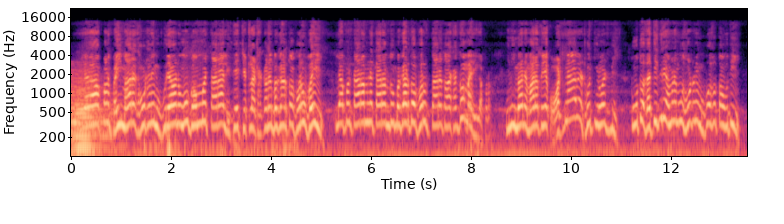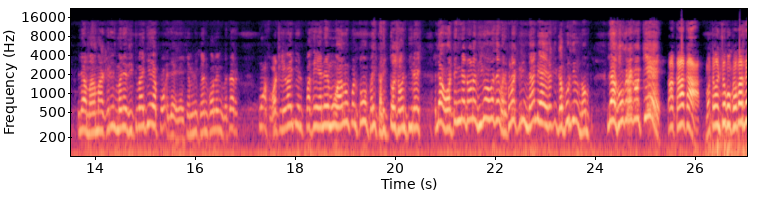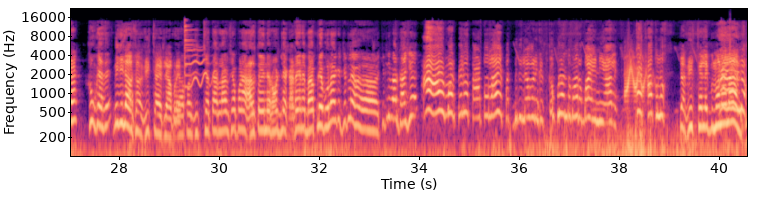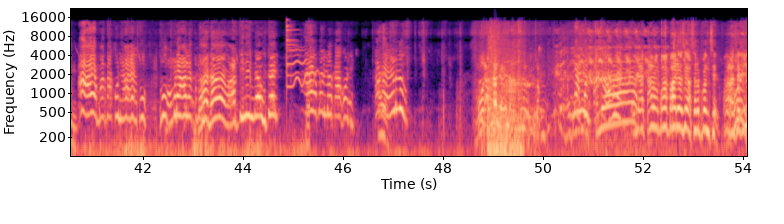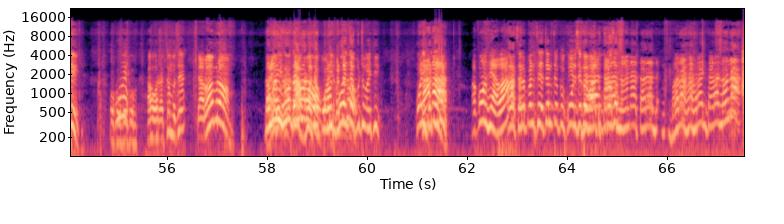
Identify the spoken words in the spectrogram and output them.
પણ ભાઈ મારે હોટલી માં રહેવાનું. હું ગામમાં તારા લીધે જેટલા ઠકાણે બગાડતો ફરું ભાઈ. એટલે પણ તારામ ને તારામ તું બગાડતો ફરું તારે તો આખા ગો મારી લપડા એની માને મારે તો એક હોટ ના આવે ઠોચી હોટની તું તો જતી જ હમણાં હું થોટણી ઊભો છું તો સુધી. એટલે મામા કરીને મને જીતવા જઈએ એટલે એમની ફેન ફોલોઈંગ વધારે. પાંચ હોટ લેવાય છે પછી એને હું હાલું પણ તું ભાઈ ઘડીક તો શાંતિ રહે. એટલે આ હોટિંગ ના ટોણે વિવો વસે વરઘોડા કરીને ના બે કે ગફુરજી નું નામ. એટલે આ છોકરા કો કે? આ કાકા મને તમને શું ખબર છે? શું કહે છે? બીજી લાવશો ઈચ્છા એટલે આપણે. આપણે પણ ઈચ્છા તાર લાવશે પણ હાલ તો એને રોડ ને કાઢે એને બાપને બોલાય કે કેટલે કેટલી વાર થાય છે આ આ માર પેલો તાર તો લાય પછી બીજી લેવાની કે કપડાં તો મારો બાઈ ની હાલે. કઈ ખાતું લો ત્યાં વીસ મને લાવ આ આ માર કાકો ની આયા તું તું હમણે હાલે. ના ના વારતી લઈને દે ઉતાર. આ પણ માર કાકો ની આ હેડ દઉં અલ્યા તારો બાપ આર્યો છે સરપંચ છે. આવો રચમ છે? રામ રામ. ગમાઈ હો લ્યા, તમારો. ઊભો થા, પોણી ભરતા જા, ઉઠો અહીંથી. પોણી ભરતા જા. આ કોણ છે આવા? આ સરપંચ છે ચમ ચમ કોણ છે કોઈ વાત કરો છો? ના ના તારા મારા હાહરા ને તારા નાના.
